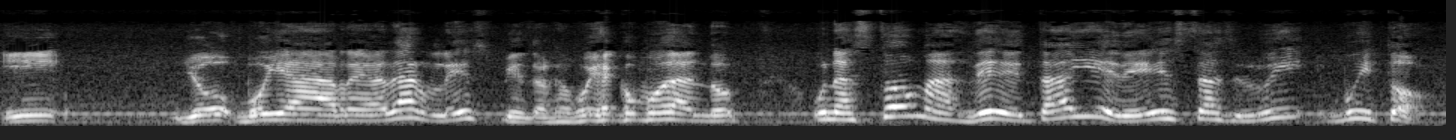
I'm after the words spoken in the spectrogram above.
Y yo voy a regalarles, mientras las voy acomodando, unas tomas de detalle de estas Louis Vuitton.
